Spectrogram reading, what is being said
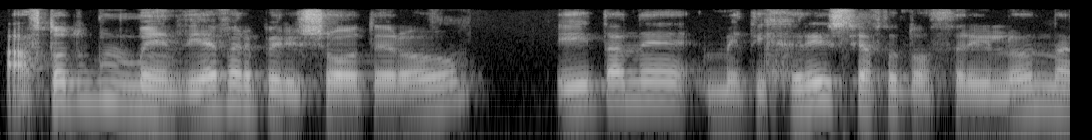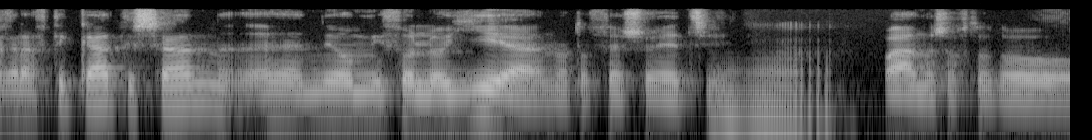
Αυτό που με ενδιέφερε περισσότερο ήταν με τη χρήση αυτών των θρύλων να γραφτεί κάτι σαν ε, νεομυθολογία, να το θέσω έτσι, πάνω σε αυτό το,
